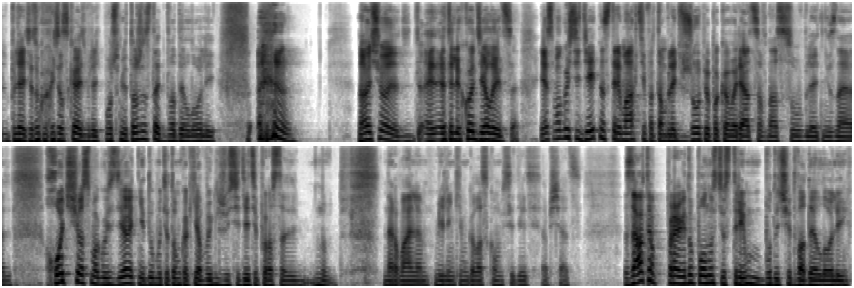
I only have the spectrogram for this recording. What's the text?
блядь, я только хотел сказать, блядь, может мне тоже стать 2D лолей? Ну а чё, э, это легко делается. Я смогу сидеть на стримах, типа там, блядь, в жопе поковыряться в носу, блядь, не знаю. Хоть что смогу сделать, не думать о том, как я выгляжу, сидеть и просто, ну, нормально, миленьким голоском сидеть, общаться. Завтра проведу полностью стрим, будучи 2D лолей.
